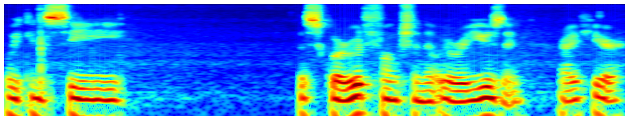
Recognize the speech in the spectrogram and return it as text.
we can see the square root function that we were using right here.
